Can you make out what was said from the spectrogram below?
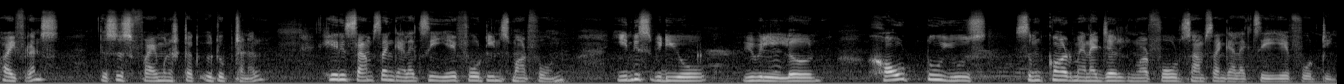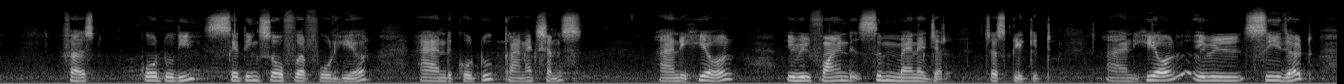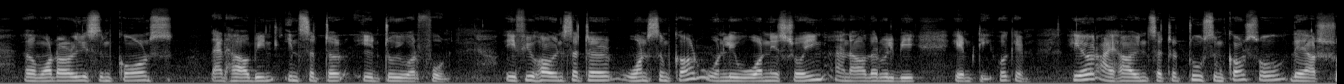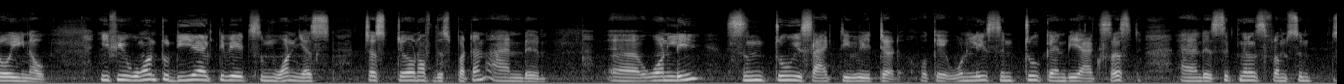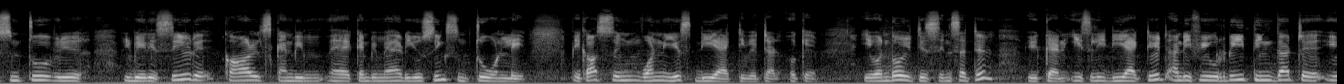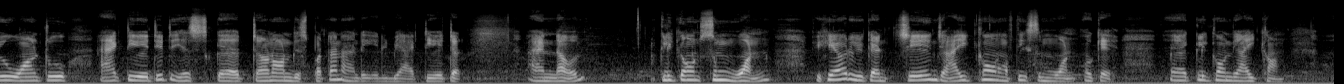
Hi friends, this is 5 Minutes Tech YouTube channel. Here is Samsung Galaxy A14 smartphone. In this video, we will learn how to use SIM card manager in your phone Samsung Galaxy A14. First, go to the settings of your phone here and go to connections and here you will find SIM manager. Just click it and here you will see that uh, what are the SIM cards that have been inserted into your phone. If you have inserted one sim card only one is showing and other will be empty. Okay. Here i have inserted two sim cards so they are showing now. If you want to deactivate sim one yes just turn off this button and uh, uh, only sim 2 is activated. Okay only sim 2 can be accessed and uh, signals from sim, sim 2 will, will be received. Calls can be uh, can be made using sim 2 only because sim 1 is deactivated. Okay even though it is inserted you can easily deactivate. And if you rethink that uh, you want to activate it just uh, turn on this button and it will be activated. And now click on sim 1 here you can change icon of the sim 1 okay? Uh, click on the icon.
